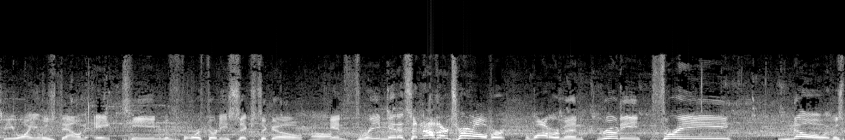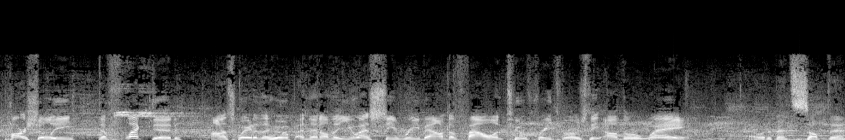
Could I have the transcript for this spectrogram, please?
BYU was down 18 with 4.36 to go. Oh. In three minutes, another turnover. Waterman, Rudi, three. No, it was partially deflected on its way to the hoop, and then on the USC rebound, a foul and two free throws the other way. That would have been something.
